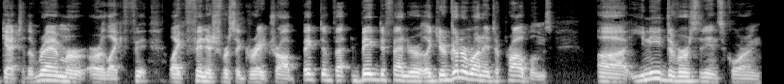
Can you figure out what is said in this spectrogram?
get to the rim or, or like fi- like finish versus a great drop. Big big defender like you're going to run into problems. Uh, you need diversity in scoring.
